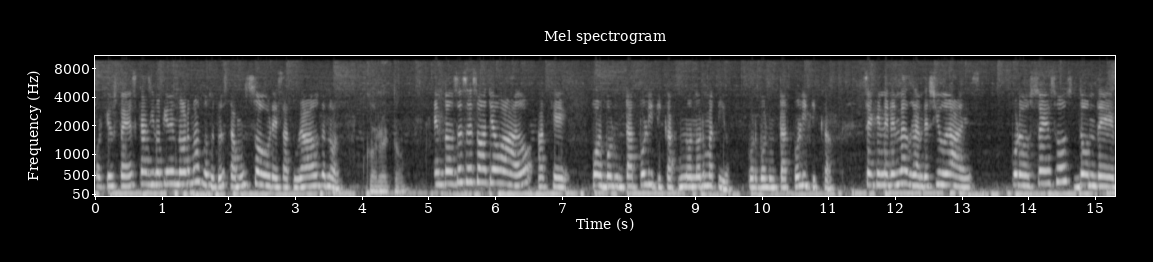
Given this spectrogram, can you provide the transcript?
porque ustedes casi no tienen normas, nosotros estamos sobresaturados de normas. Correcto. Entonces eso ha llevado a que por voluntad política, no normativa, por voluntad política, se generen en las grandes ciudades procesos donde,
